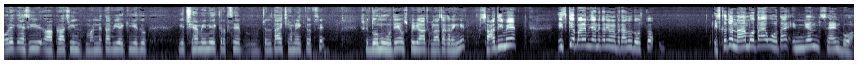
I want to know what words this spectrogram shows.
और एक ऐसी प्राचीन मान्यता भी है कि ये जो ये छः महीने एक तरफ़ से चलता है छः महीने एक तरफ़ से। इसके दो मुँह होते हैं, उस पर भी आज खुलासा करेंगे। साथ ही में, इसके बारे में जानकारी मैं बता दूँ दोस्तों। इसका जो नाम होता है, वो होता है इंडियन सैंड बोआ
